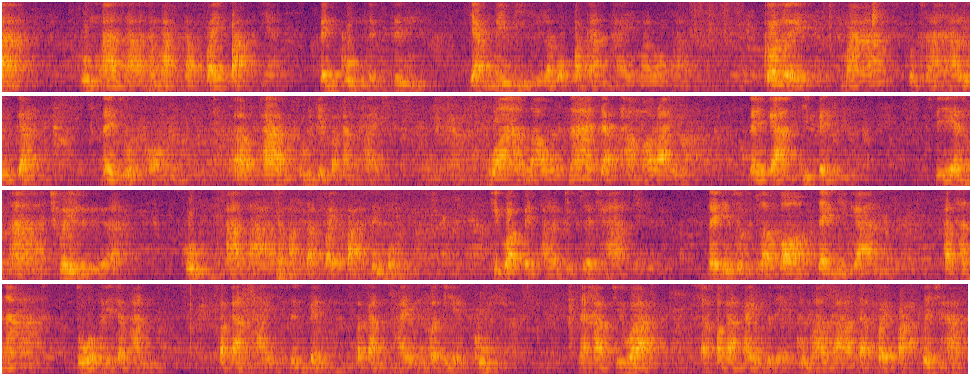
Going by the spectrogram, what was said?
กลุ่มอาสาสมัครดับไฟป่าเนี่ยเป็นกลุ่มหนึ่งซึ่งยังไม่มีระบบประกันภัยมารองรับ ก็เลยมาปรึกษาหารือกันในส่วนของออภาคธุรกิจประกันภัย ว่าเราน่าจะทำอะไรในการที่เป็น CSR ช่วยเหลือกลุ่มอาสาสมัครดับไฟป่า ซึ่งผมคิดว่าเป็นภารกิจเพื่อชาติเนี่ยในที่สุดเราก็ได้มีการพัฒนาตัวผลิตภัณฑ์ประกันภัย ซึ่งเป็นประกันภัยอุบัติเหตุกลุ่มนะครับ ชื่อว่าประกันภัยอุบัติเหตุกลุ่มอาสาดับไฟป่าเพื่อชาติ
